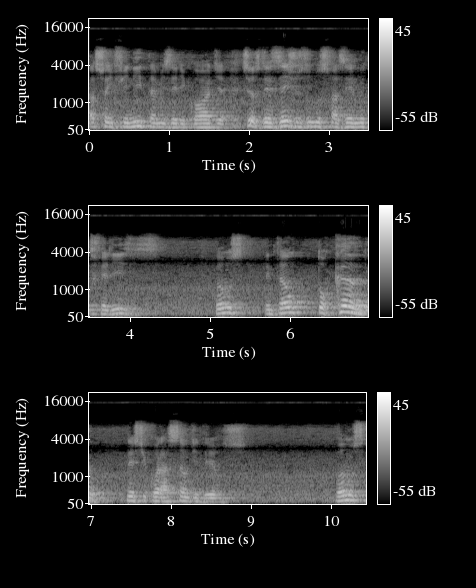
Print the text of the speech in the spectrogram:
a sua infinita misericórdia, seus desejos de nos fazer muito felizes. Vamos então tocando neste coração de Deus. Vamos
